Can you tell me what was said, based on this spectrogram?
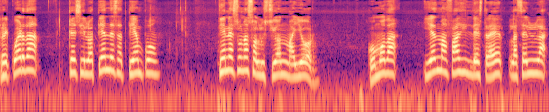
Recuerda que si lo atiendes a tiempo, tienes una solución mayor, cómoda y es más fácil de extraer la célula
